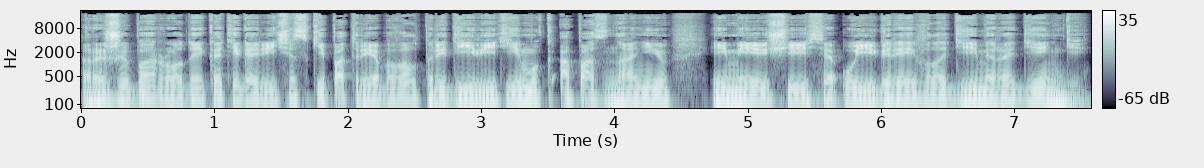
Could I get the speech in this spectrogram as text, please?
Рыжебородый категорически потребовал предъявить ему к опознанию имеющиеся у Игоря и Владимира деньги.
